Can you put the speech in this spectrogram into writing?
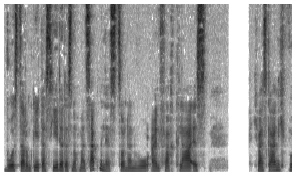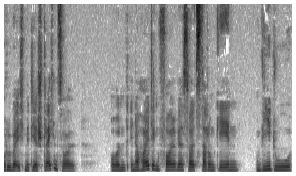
wo es darum geht, dass jeder das nochmal sacken lässt, sondern wo einfach klar ist, ich weiß gar nicht, worüber ich mit dir sprechen soll. Und in der heutigen Folge soll es darum gehen, wie du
